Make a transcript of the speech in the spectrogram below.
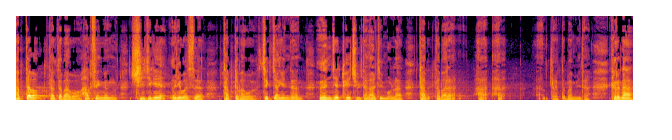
답답, 답답하고 학생은 취직에 어려워서 답답하고 직장인들은 언제 퇴출당할지 몰라 답답하, 아, 아, 아, 답답합니다. 그러나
